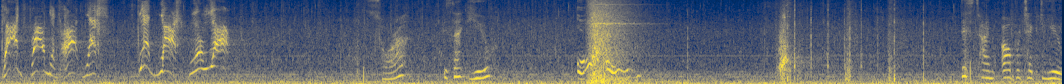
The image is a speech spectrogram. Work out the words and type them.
Transform in heartless. Get lost, will ya? Sora? Is that you? This time I'll protect you.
